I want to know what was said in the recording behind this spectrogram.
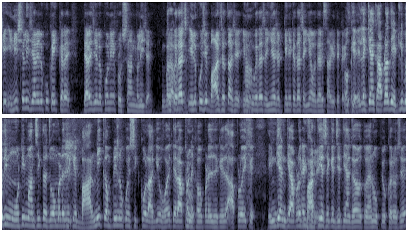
કે ઇનિશિયલી જ્યારે લોકો કંઈક કરે ત્યારે જે લોકોને પ્રોત્સાહન મળી જાય. તો કદાચ એ લોકો જે બહાર જતા છે એ લોકો કદાચ અહીંયા જ અટકીને કદાચ અહીંયા વધારે સારી રીતે કરે ઓકે એટલે ક્યાંક આપણાથી એટલી બધી મોટી માનસિકતા જોવા મળે છે કે બહારની કંપનીનો કોઈ સિક્કો લાગ્યો હોય ત્યારે આપણને ખબર પડે છે કે આપણો એક ઇન્ડિયન કે આપણો એક ભારતીય છે કે જે ત્યાં ગયો તો એનો ઉપયોગ કર્યો છે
